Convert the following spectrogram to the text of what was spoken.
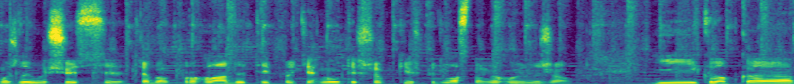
Можливо, щось е, треба прогладити, протягнути, щоб ківш під власною вагою лежав. І кнопка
